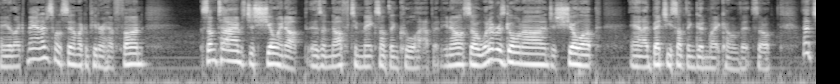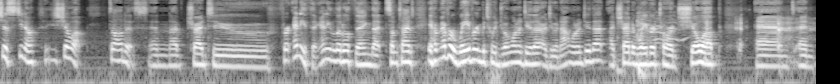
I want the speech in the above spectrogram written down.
and you're like, man, I just want to sit on my computer and have fun. Sometimes just showing up is enough to make something cool happen, you know? So whatever's going on, just show up and I bet you something good might come of it. So that's just, you know, you show up. That's all it is. And I've tried to, for anything, any little thing that sometimes, if I'm ever wavering between do I want to do that or do I not want to do that, I try to waver towards show up and and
